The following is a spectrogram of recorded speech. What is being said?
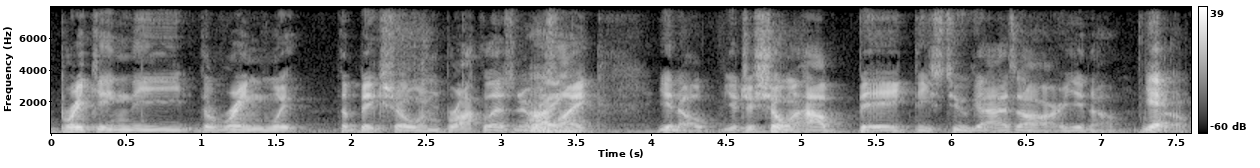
breaking the the ring with the Big Show and Brock Lesnar. It was like, you know, you're just showing how big these two guys are. You know. Yeah. So,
